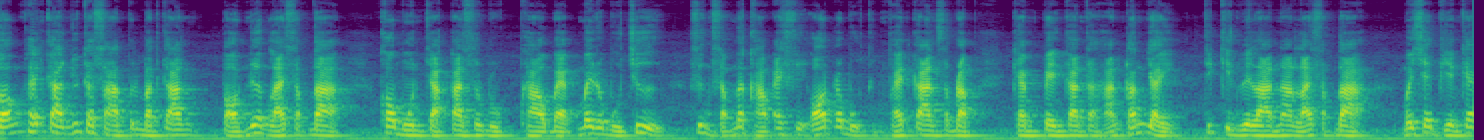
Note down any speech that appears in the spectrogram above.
สองแผนการยุทธศาสตร์ปฏิบัติการต่อเนื่องหลายสัปดาห์ ข้อมูลจากการสรุปข่าวแบบไม่ระบุชื่อ ซึ่งสำนักข่าว Axios ระบุถึงแผนการสำหรับแคมเปญการทหารครั้งใหญ่ที่กินเวลานานหลายสัปดาห์ไม่ใช่เพียงแค่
